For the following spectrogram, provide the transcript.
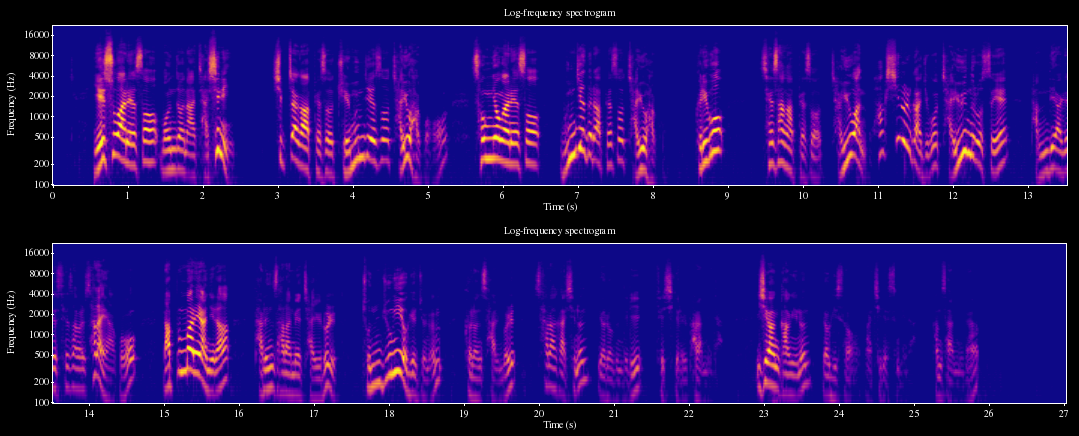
예수 안에서 먼저 나 자신이 십자가 앞에서 죄 문제에서 자유하고 성령 안에서 문제들 앞에서 자유하고 그리고 세상 앞에서 자유한 확신을 가지고 자유인으로서의 담대하게 세상을 살아야 하고 나뿐만이 아니라 다른 사람의 자유를 존중히 여겨주는 그런 삶을 살아가시는 여러분들이 되시기를 바랍니다. 이 시간 강의는 여기서 마치겠습니다. 감사합니다.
